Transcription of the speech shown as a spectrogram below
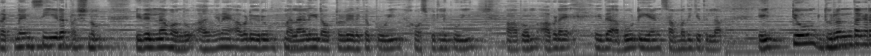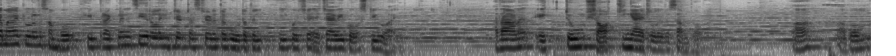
പ്രഗ്നൻസിയുടെ പ്രശ്നം ഇതെല്ലാം വന്നു. അങ്ങനെ അവിടെ ഒരു മലയാളി ഡോക്ടറുടെ അടുക്ക പോയി ഹോസ്പിറ്റലിൽ പോയി. അപ്പം അവിടെ ഇത് അബോട്ട് ചെയ്യാൻ സമ്മതിക്കത്തില്ല. ഏറ്റവും ദുരന്തകരമായിട്ടുള്ളൊരു സംഭവം ഈ പ്രഗ്നൻസി റിലേറ്റഡ് ടെസ്റ്റ് എടുത്ത കൂട്ടത്തിൽ ഈ കൊച്ച് എച്ച് ഐ വി പോസിറ്റീവായി അതാണ് ഏറ്റവും ഷോക്കിംഗ് ആയിട്ടുള്ളൊരു സംഭവം. ആ അപ്പം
